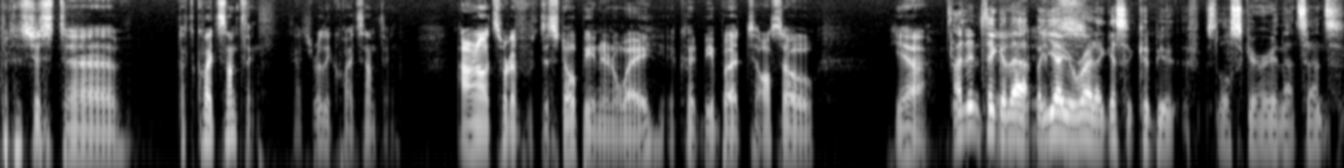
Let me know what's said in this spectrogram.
but it's just uh, that's quite something. That's really quite something. I don't know. It's sort of dystopian in a way. It could be, but also, yeah, I didn't think of that, but yeah, you're right. I guess it could be a, a little scary in that sense.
